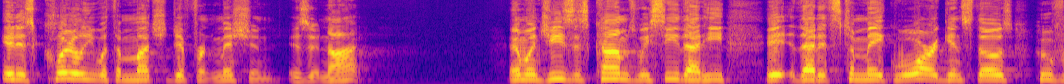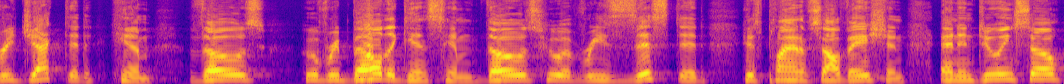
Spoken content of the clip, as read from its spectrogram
it is clearly with a much different mission, is it not? And when Jesus comes, we see that, he, it, that it's to make war against those who've rejected him, those who've rebelled against him, those who have resisted his plan of salvation. And in doing so,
